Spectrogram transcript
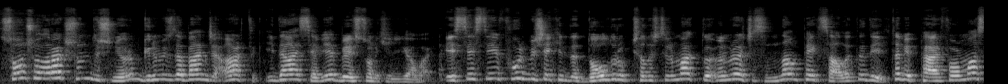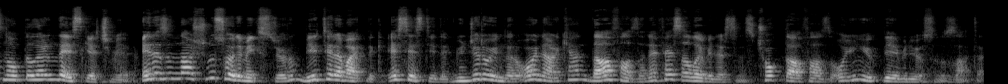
Sonuç olarak şunu düşünüyorum. Günümüzde bence artık ideal seviye 512 GB. SSD'yi full bir şekilde doldurup çalıştırmak da ömrü açısından pek sağlıklı değil. Tabi performans noktalarını da es geçmeyelim. En azından şunu söylemek istiyorum. 1 TB'lık SSD'de güncel oyunları oynarken daha fazla nefes alabilirsiniz. Çok daha fazla oyun yükleyebiliyorsunuz zaten.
